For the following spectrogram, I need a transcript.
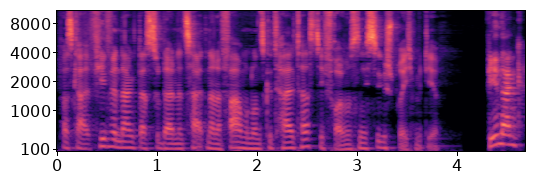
Pascal, vielen, vielen Dank, dass du deine Zeit und deine Erfahrungen mit uns geteilt hast. Ich freue mich auf das nächste Gespräch mit dir. Vielen Dank.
